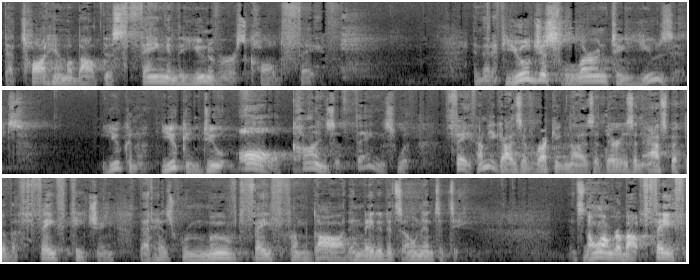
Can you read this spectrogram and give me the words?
that taught him about this thing in the universe called faith. And that if you'll just learn to use it, you can, you can do all kinds of things with faith. How many guys have recognized that there is an aspect of the faith teaching that has removed faith from God and made it its own entity? It's no longer about faith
